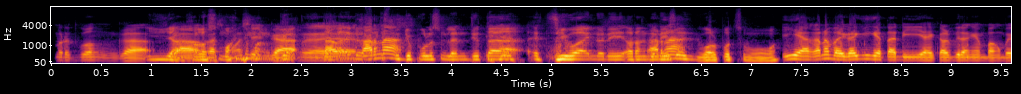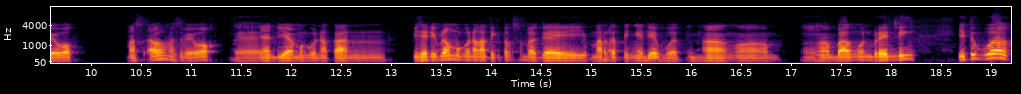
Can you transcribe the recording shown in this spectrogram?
menurut gua enggak. Iya, enggak- kalau enggak semuanya sih, enggak. enggak. Nah, Iya, iya. karena 79 juta jiwa Indonesia orang Karena- Indonesia golput semua. iya karena balik lagi kayak tadi Haikal bilang yang Bang Bewok. Mas apa Mas Bewok Iya. yang dia menggunakan bisa dibilang menggunakan TikTok sebagai marketingnya dia buat Hmm. eh, nge- Hmm. ngebangun branding itu gua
